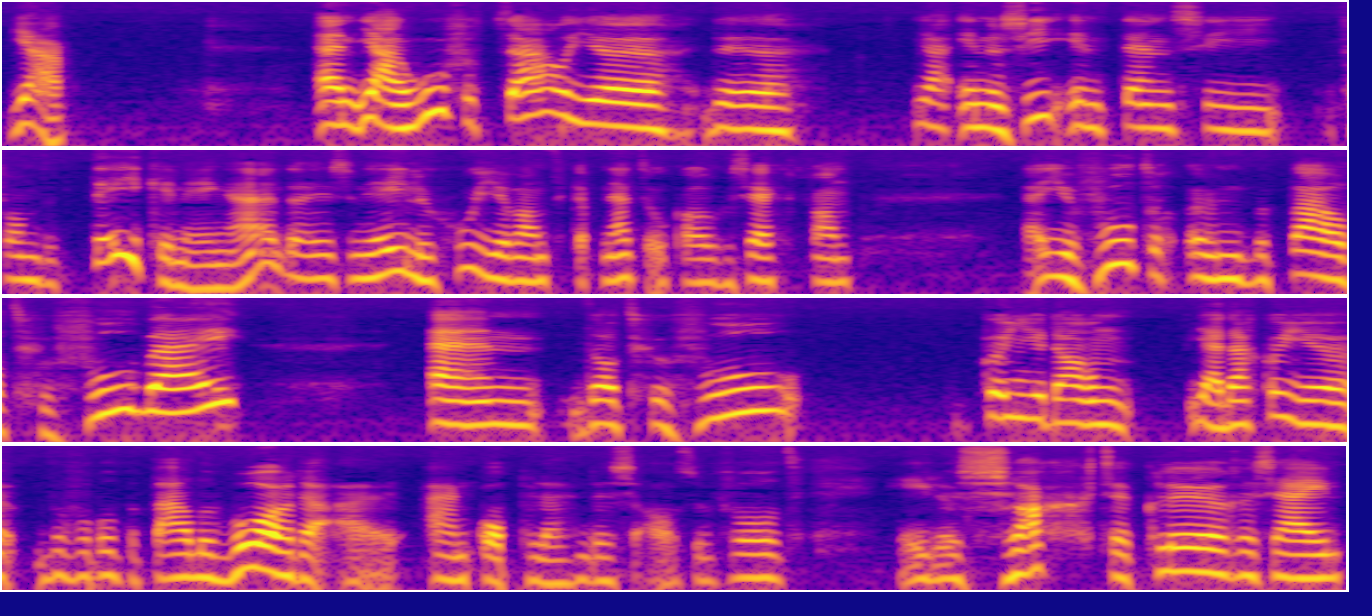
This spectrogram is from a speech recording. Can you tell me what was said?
Ja. En ja, hoe vertaal je de ja, energieintentie van de tekening? Hè? Dat is een hele goeie, want ik heb net ook al gezegd van je voelt er een bepaald gevoel bij. En dat gevoel kun je dan ja, daar kun je bijvoorbeeld bepaalde woorden aan koppelen. Dus als bijvoorbeeld hele zachte kleuren zijn,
